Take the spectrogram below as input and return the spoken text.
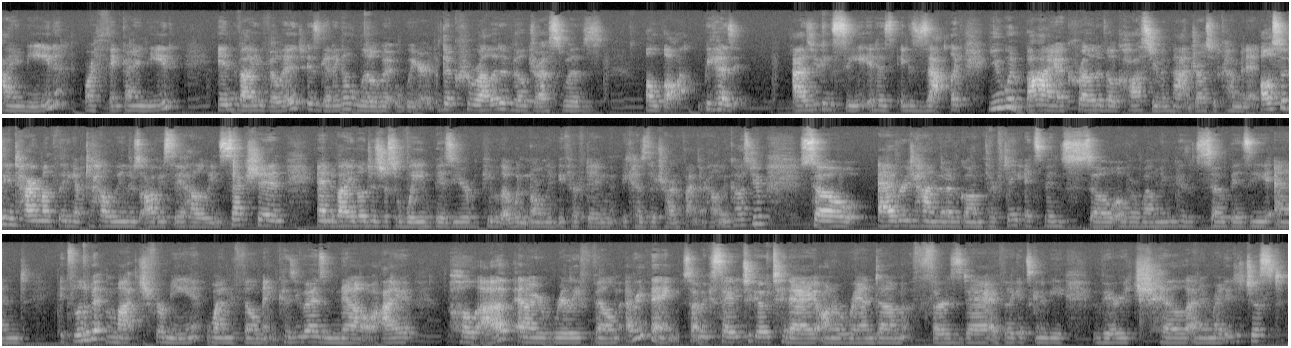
I need or think I need in Value Village is getting a little bit weird. The Cruella de Vil dress was a lot because as you can see, it is exact, like you would buy a Cruella de Vil costume and that dress would come in it. Also the entire month leading up to Halloween, there's obviously a Halloween section and Value Village is just way busier with people that wouldn't normally be thrifting because they're trying to find their Halloween costume. So every time that I've gone thrifting, it's been so overwhelming because it's so busy and it's a little bit much for me when filming because you guys know I pull up and I really film everything. So I'm excited to go today on a random Thursday. I feel like it's gonna be very chill and I'm ready to just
